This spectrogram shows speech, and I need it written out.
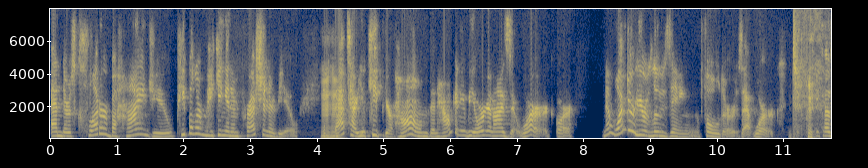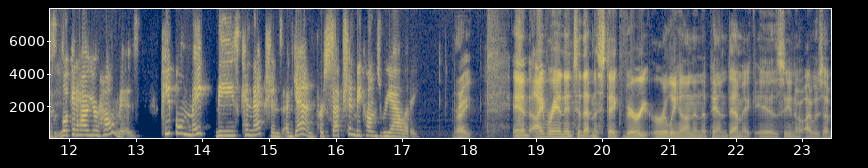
and there's clutter behind you, people are making an impression of you. If mm-hmm. that's how you keep your home, then how can you be organized at work? Or no wonder you're losing folders at work because look at how your home is. People make these connections. Again, perception becomes reality. Right. And I ran into that mistake very early on in the pandemic is, you know, I was up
